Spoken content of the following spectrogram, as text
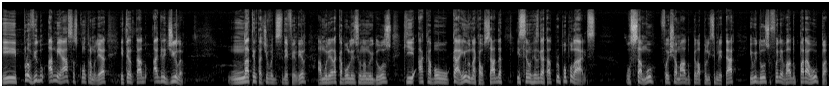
e provido ameaças contra a mulher e tentado agredi-la. Na tentativa de se defender, a mulher acabou lesionando o idoso, que acabou caindo na calçada e sendo resgatado por populares. O SAMU foi chamado pela Polícia Militar e o idoso foi levado para a UPA,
